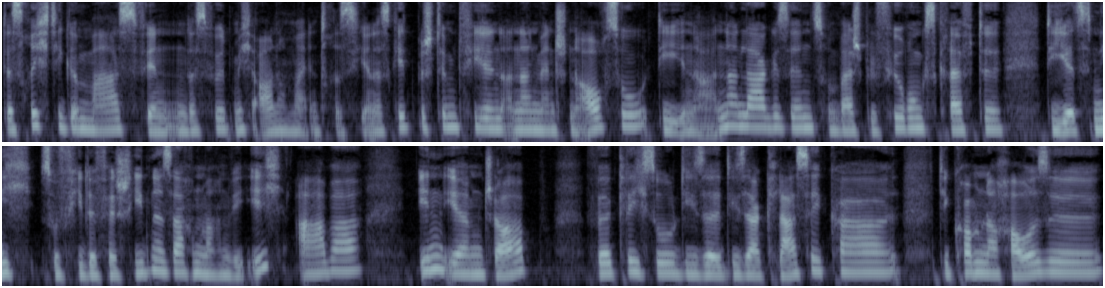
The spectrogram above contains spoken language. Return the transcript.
das richtige Maß finden, das würde mich auch nochmal interessieren. Das geht bestimmt vielen anderen Menschen auch so, die in einer anderen Lage sind, zum Beispiel Führungskräfte, die jetzt nicht so viele verschiedene Sachen machen wie ich, aber in ihrem Job wirklich so diese, dieser Klassiker, die kommen nach Hause,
